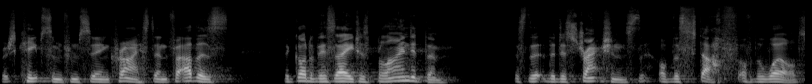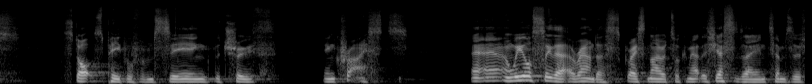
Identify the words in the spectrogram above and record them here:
which keeps them from seeing Christ. And for others, the God of this age has blinded them. Just the, the distractions of the stuff of the world stops people from seeing the truth in Christ. And we all see that around us. Grace and I were talking about this yesterday in terms of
